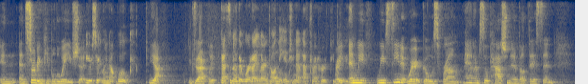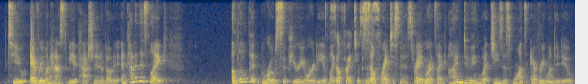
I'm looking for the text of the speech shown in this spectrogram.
in and serving people the way you should." You're certainly not woke. Yeah. Exactly. That's another word I learned on the internet after I heard people right? and it. we've we've seen it where it goes from man i'm so passionate about this and to everyone has to be passionate about it and kind of this like a little bit gross superiority of like Self-righteousness. self-righteousness right where mm-hmm. it's like i'm doing what jesus wants everyone to do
